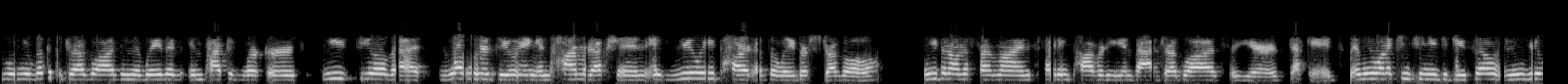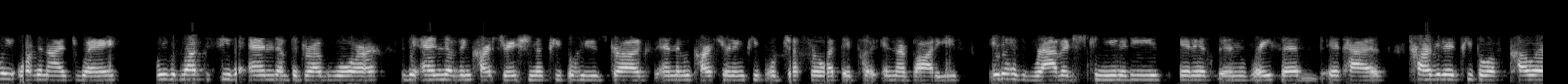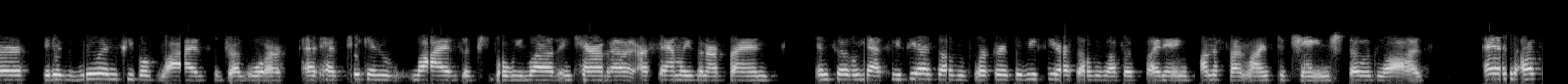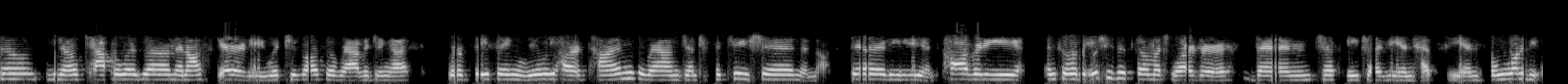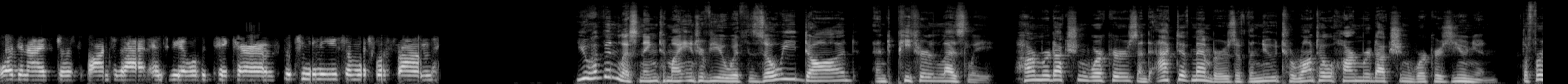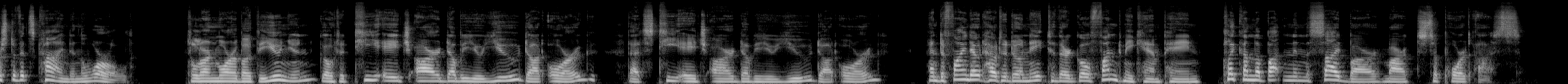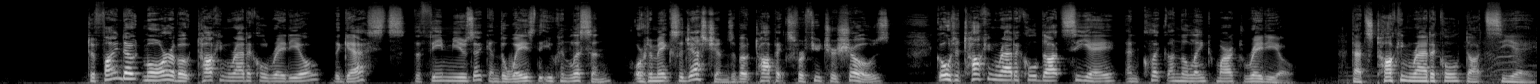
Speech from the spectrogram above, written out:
when you look at the drug laws and the way they've impacted workers, we feel that what we're doing in harm reduction is really part of the labor struggle. We've been on the front lines fighting poverty and bad drug laws for years, decades, and we want to continue to do so in a really organized way. We would love to see the end of the drug war, the end of incarceration of people who use drugs, and incarcerating people just for what they put in their bodies. It has ravaged communities. It has been racist. It has targeted people of color. It has ruined people's lives, the drug war. It has taken lives of people we love and care about, our families and our friends. And so, yes, we see ourselves as workers, but we see ourselves as also fighting on the front lines to change those laws. And also, you know, capitalism and austerity, which is also ravaging us. We're facing really hard times around gentrification and austerity and poverty. And so the issues is so much larger than just HIV and Hep C. And we want to be organized to respond to that and to be able to take care of the communities from which we're from. You have been listening to my interview with Zoe Dodd and Peter Leslie, harm reduction workers and active members of the new Toronto Harm Reduction Workers Union, the first of its kind in the world. To learn more about the union, go to thrwu.org, that's thrwu.org, and to find out how to donate to their GoFundMe campaign, click on the button in the sidebar marked Support Us. To find out more about Talking Radical Radio, the guests, the theme music, and the ways that you can listen, or to make suggestions about topics for future shows, go to talkingradical.ca and click on the link marked Radio. That's talkingradical.ca.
